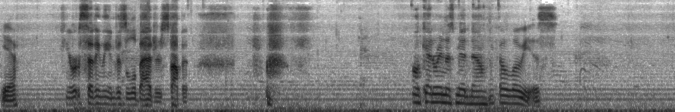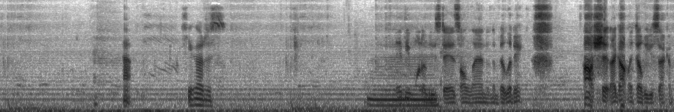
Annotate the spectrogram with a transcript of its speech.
Yeah. You're upsetting the invisible badgers. Stop it. Oh, Katarina's mid now. Look how low he is. Ah. She got us. Maybe one of these days I'll land an ability. Oh shit! I got my W second.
